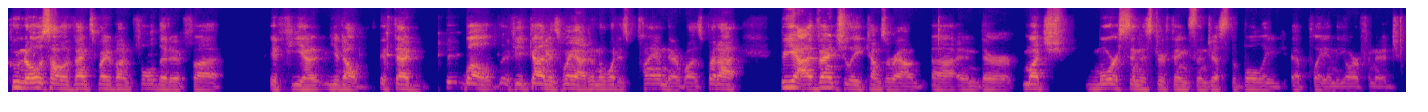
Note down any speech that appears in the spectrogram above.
who knows how events might have unfolded if uh if he had you know if that well if he'd gone his way. I don't know what his plan there was, but uh but yeah, eventually he comes around, uh, and there are much more sinister things than just the bully at play in the orphanage.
